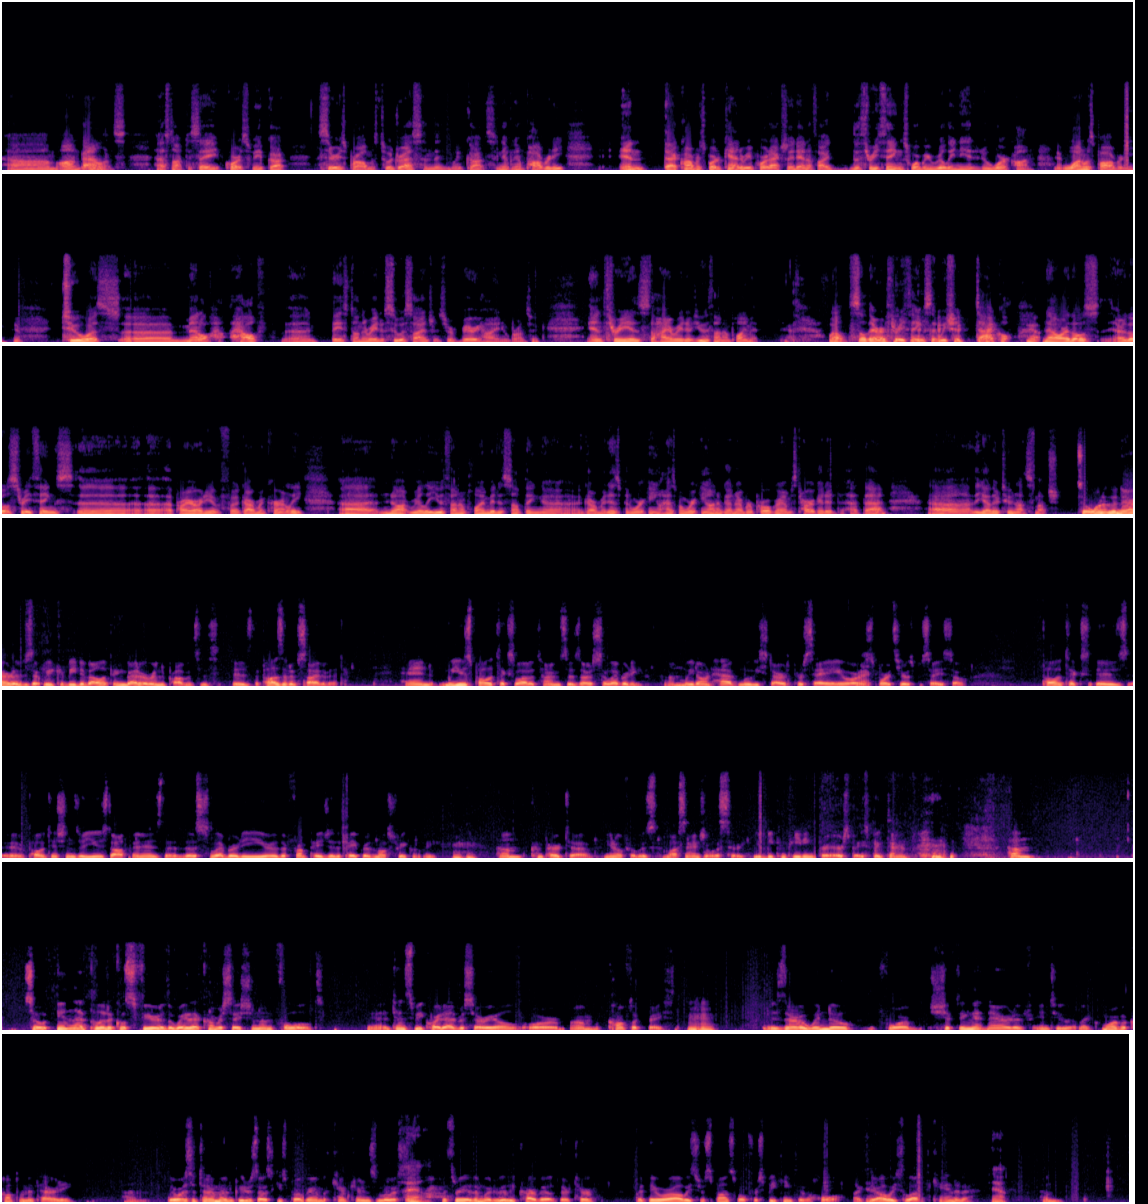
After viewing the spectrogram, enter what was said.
um, on balance. That's not to say, of course, we've got serious problems to address, and then we've got significant poverty. And that Conference Board of Canada report actually identified the three things where we really needed to work on. Yep. One was poverty. Yep. Two was uh, mental health, uh, based on the rate of suicides, which are very high in New Brunswick. And three is the high rate of youth unemployment. Yes. Well, so there are three things that we should tackle. Yeah. Now, are those are those three things uh, a, a priority of uh, government currently? Uh, not really. Youth unemployment is something uh, government has been working has been working on. I've got a number of programs targeted at that. Uh, the other two, not so much. So one of the narratives that we could be developing better in the provinces is the positive side of it. And we use politics a lot of times as our celebrity. Um, we don't have movie stars per se or Right. sports heroes per se. So politics is, uh, politicians are used often as the, the celebrity or the front page of the paper the most frequently. Um, compared to, you know, if it was Los Angeles or you'd be competing for airspace big time. So, in that political sphere, the way that conversation unfolds uh, tends to be quite adversarial or um, conflict based. Mm-hmm. Is there a window for shifting that narrative into like more of a complementarity? Um, there was a time on Peter Gzowski's program with Camp Kierans and Lewis, Yeah. the three of them would really carve out their turf, but they were always responsible for speaking to the whole. Like they always loved Canada. Yeah.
